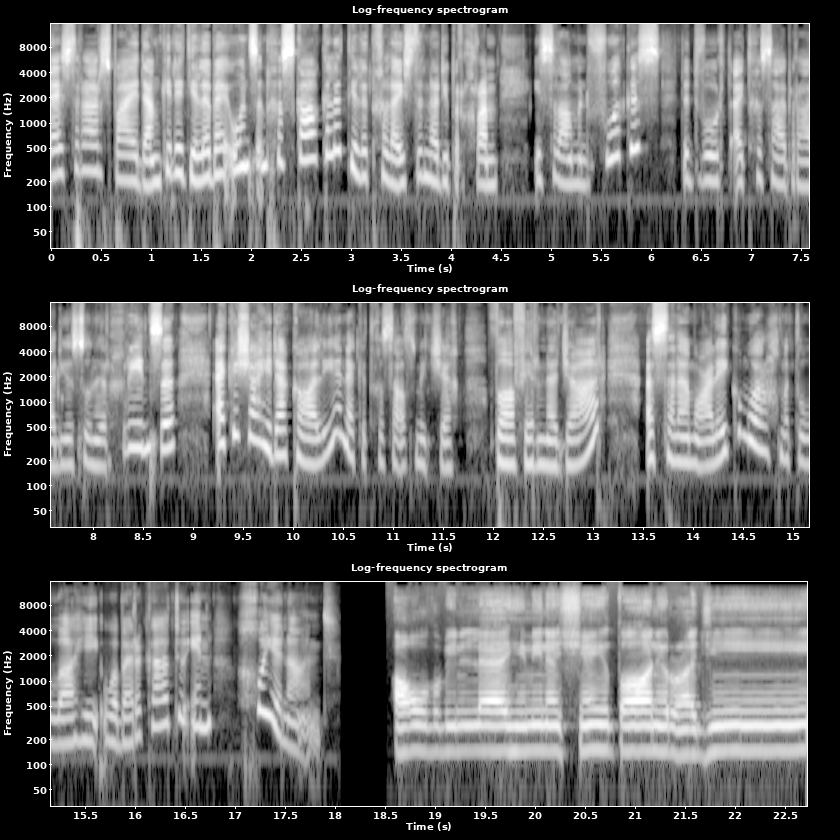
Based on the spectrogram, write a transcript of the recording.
Luisteraars, baie dankie dat julle by ons ingeskakel het. Julle het geluister na die program Islam in Fokus. Dit word uitgesaai op Radio Sonder Grense. Ek is Shahida Kali en ek het gesels met Sheikh Dhafir Najjar. Assalamu alaykum wa rahmatullahi wa barakatuh in goeienaand. أعوذ بالله من الشيطان الرجيم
